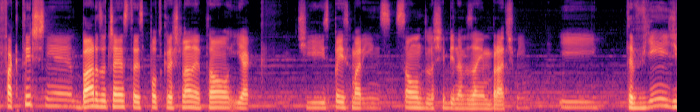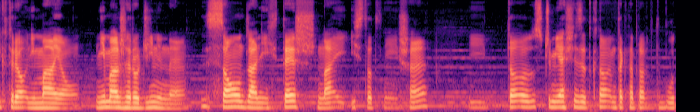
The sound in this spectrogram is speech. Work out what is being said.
faktycznie bardzo często jest podkreślane to, jak ci Space Marines są dla siebie nawzajem braćmi. I te więzi, które oni mają, niemalże rodzinne, są dla nich też najistotniejsze. I to, z czym ja się zetknąłem, tak naprawdę to był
